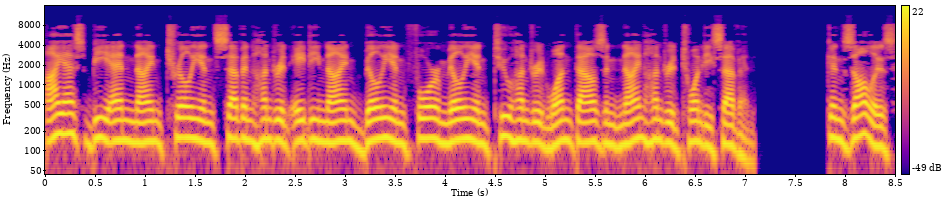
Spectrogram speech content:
ISBN 9789004201927. Gonzalez,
